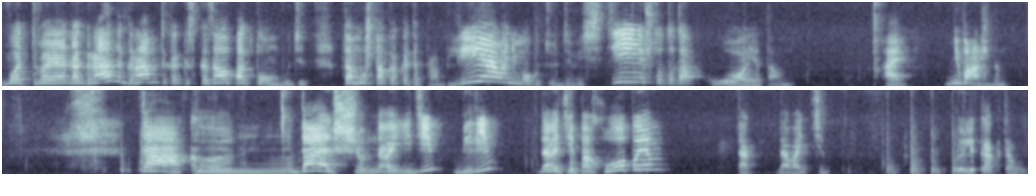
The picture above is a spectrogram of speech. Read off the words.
вот твоя награда, грамота, как и сказала, потом будет. Потому что там какая-то проблема, не могут ее довести, что-то такое там. Ай, неважно. Так, эм, дальше. Давай, иди, бери. Давайте похлопаем. Так, давайте. Ну или как там?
